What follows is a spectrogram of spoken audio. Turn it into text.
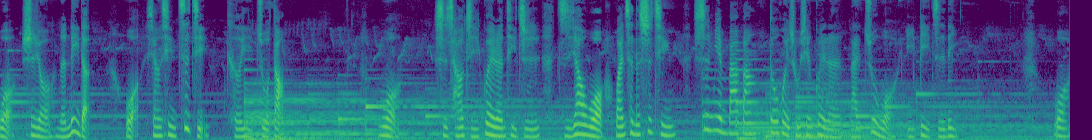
我是有能力的，我相信自己可以做到。我是超级贵人体质，只要我完成的事情，四面八方都会出现贵人来助我一臂之力。我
